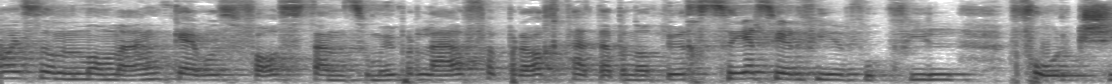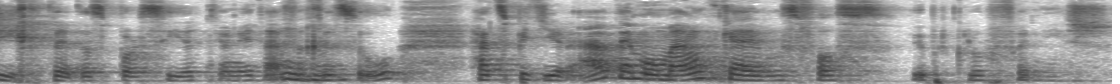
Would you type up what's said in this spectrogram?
auch so einen Moment gegeben, wo es fast dann zum Überlaufen gebracht hat, aber natürlich sehr, sehr viel, viel Vorgeschichte, das passiert ja nicht einfach mhm. so. Hat es bei dir auch den Moment gegeben, wo es fast übergelaufen ist?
